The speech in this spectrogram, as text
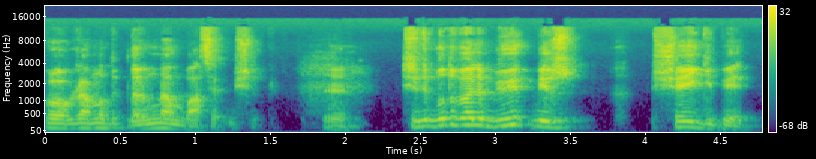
programladıklarından bahsetmiştik. Evet. Şimdi bunu böyle büyük bir şey gibi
